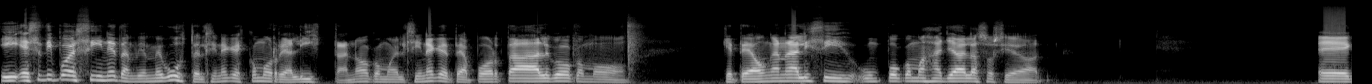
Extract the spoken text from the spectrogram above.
Y ese tipo de cine también me gusta, el cine que es como realista, ¿no? Como el cine que te aporta algo como que te da un análisis un poco más allá de la sociedad. Eh,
